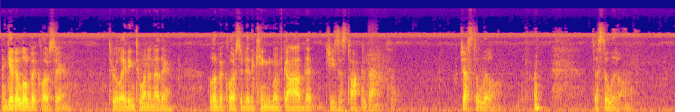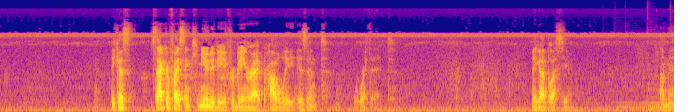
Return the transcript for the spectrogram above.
and get a little bit closer to relating to one another, a little bit closer to the kingdom of God that Jesus talked about. Just a little. just a little. Because sacrificing community for being right probably isn't worth it. May God bless you. Amen.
